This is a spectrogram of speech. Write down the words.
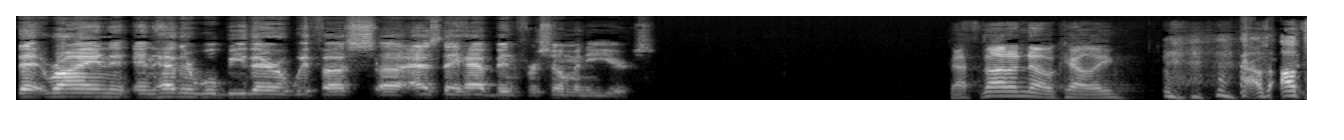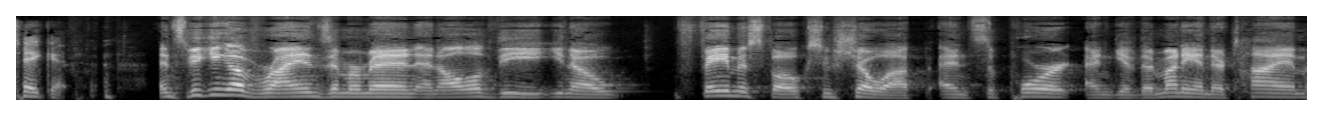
that Ryan and Heather will be there with us uh, as they have been for so many years. That's not a no, Kelly. I'll, I'll take it. And speaking of Ryan Zimmerman and all of the, you know, famous folks who show up and support and give their money and their time,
